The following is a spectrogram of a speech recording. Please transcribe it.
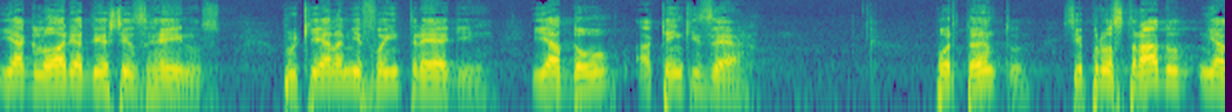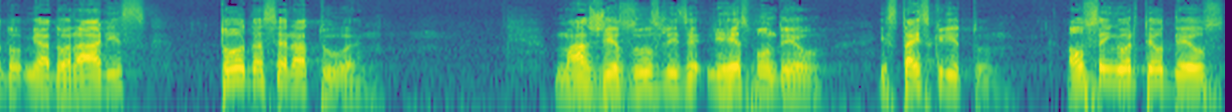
e a glória destes reinos, porque ela me foi entregue, e a dou a quem quiser. Portanto, se prostrado me adorares, toda será tua. Mas Jesus lhe respondeu: Está escrito: Ao Senhor teu Deus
